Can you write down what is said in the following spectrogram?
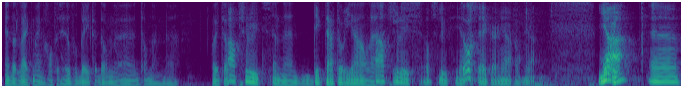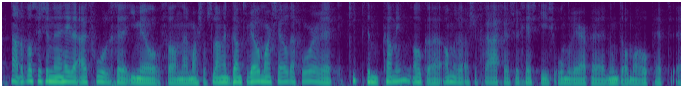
En dat lijkt mij nog altijd heel veel beter dan, eh, dan een, eh, hoe heet dat? absoluut. Een eh, dictatoriaal eh, absoluut, iets. absoluut. Ja, Toch? Zeker, ja. Ja, eh, nou dat was dus een eh, hele uitvoerige e-mail van eh, Marcel Slangen. Dankjewel Marcel daarvoor. Keep them coming. Ook andere, als je vragen, suggesties, onderwerpen, noem het allemaal op hebt. eh,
